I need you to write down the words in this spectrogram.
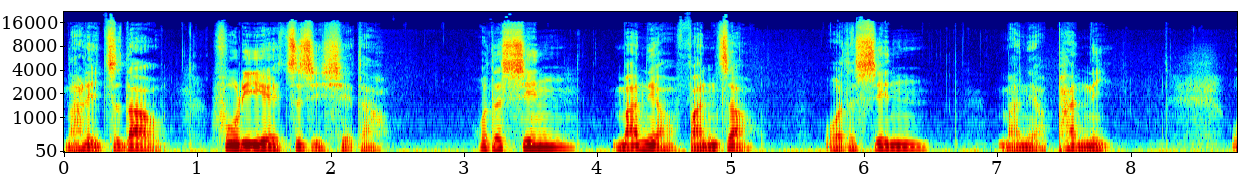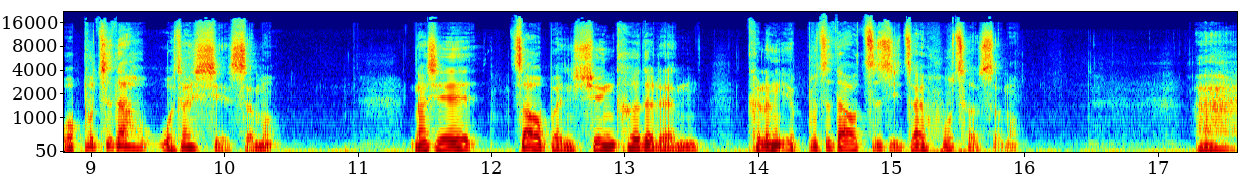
哪里知道，傅立叶自己写道：“我的心满了烦躁，我的心满了叛逆，我不知道我在写什么。那些照本宣科的人，可能也不知道自己在胡扯什么。啊，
